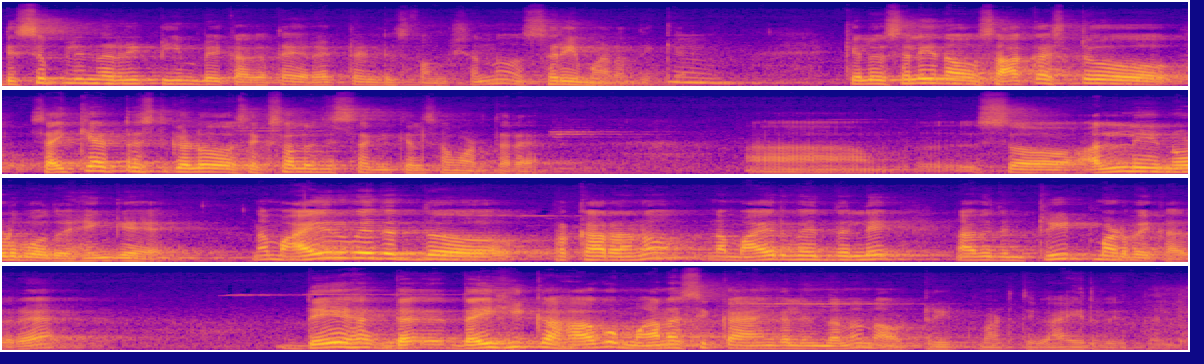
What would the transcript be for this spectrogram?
ಡಿಸಿಪ್ಲಿನರಿ ಟೀಮ್ ಬೇಕಾಗುತ್ತೆ ಎರೆಕ್ಟೈಲ್ ಡಿಸ್ಫಂಕ್ಷನ್ನು ಸರಿ ಮಾಡೋದಕ್ಕೆ. ಕೆಲವು ಸಲ ನಾವು ಸಾಕಷ್ಟು ಸೈಕ್ಯಾಟ್ರಿಸ್ಟ್ಗಳು ಸೆಕ್ಸಾಲಜಿಸ್ಟ್ ಆಗಿ ಕೆಲಸ ಮಾಡ್ತಾರೆ. ಸೊ ಅಲ್ಲಿ ನೋಡ್ಬೋದು ಹೆಂಗೆ. ನಮ್ಮ ಆಯುರ್ವೇದದ ಪ್ರಕಾರನೂ ನಮ್ಮ ಆಯುರ್ವೇದದಲ್ಲಿ ನಾವು ಇದನ್ನು ಟ್ರೀಟ್ ಮಾಡಬೇಕಾದ್ರೆ ದೇಹ ದೈಹಿಕ ಹಾಗೂ ಮಾನಸಿಕ ಆ್ಯಂಗಲಿಂದನೂ ನಾವು ಟ್ರೀಟ್ ಮಾಡ್ತೀವಿ ಆಯುರ್ವೇದದಲ್ಲಿ.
